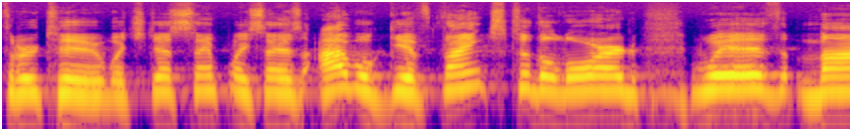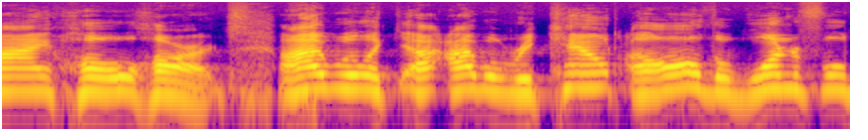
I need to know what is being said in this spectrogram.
through 2, which just simply says, I will give thanks to the Lord with my whole heart. I will, I will recount all the wonderful,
